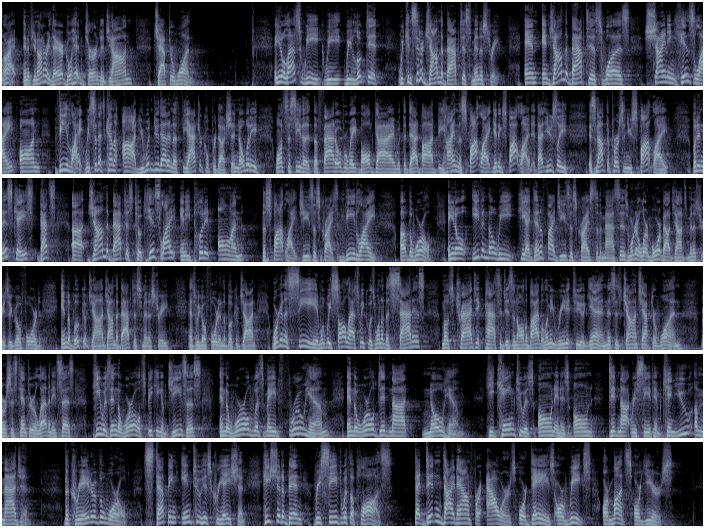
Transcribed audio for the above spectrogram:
All right, and if you're not already there, go ahead and turn to John chapter 1. And you know, last week we, we looked at, we considered John the Baptist ministry. And, and John the Baptist was shining his light on the light. We said that's kind of odd. You wouldn't do that in a theatrical production. Nobody wants to see the, the fat, overweight, bald guy with the dad bod behind the spotlight getting spotlighted. That usually is not the person you spotlight. But in this case, that's uh, John the Baptist took his light and he put it on the spotlight, Jesus Christ, the light of the world. And you know, even though we he identified Jesus Christ to the masses, and we're going to learn more about John's ministry as we go forward in the book of John, John the Baptist ministry, as we go forward in the book of John, we're going to see, and what we saw last week was one of the saddest, most tragic passages in all the Bible. Let me read it to you again. This is John chapter 1, verses 10 through 11. It says, He was in the world, speaking of Jesus, and the world was made through him, and the world did not know him. He came to his own, and his own did not receive him. Can you imagine the creator of the world stepping into his creation? He should have been received with applause that didn't die down for hours or days or weeks or months or years.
